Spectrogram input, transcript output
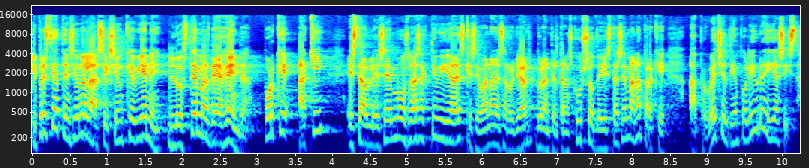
Y preste atención a la sección que viene, los temas de agenda, porque aquí establecemos las actividades que se van a desarrollar durante el transcurso de esta semana para que aproveche el tiempo libre y asista.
